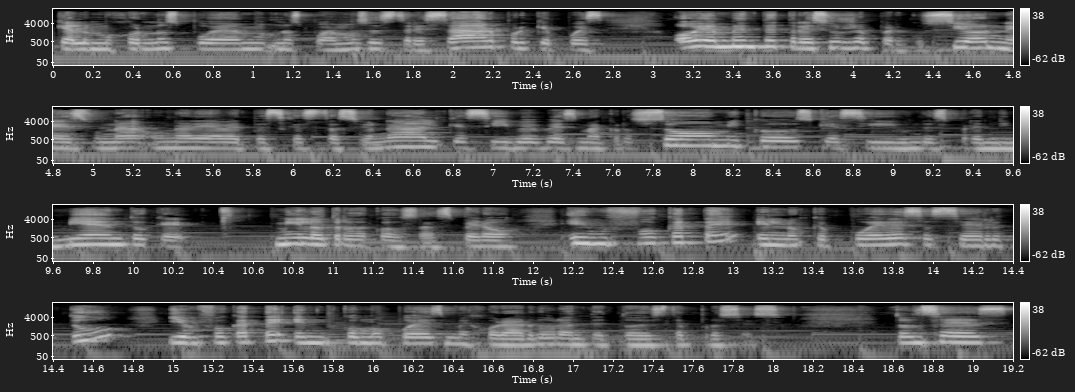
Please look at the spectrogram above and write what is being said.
que a lo mejor nos, nos podemos estresar porque pues obviamente trae sus repercusiones. Una, una diabetes gestacional, que si bebés macrosómicos, que si un desprendimiento, que mil otras cosas, pero enfócate en lo que puedes hacer tú y enfócate en cómo puedes mejorar durante todo este proceso. Entonces,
